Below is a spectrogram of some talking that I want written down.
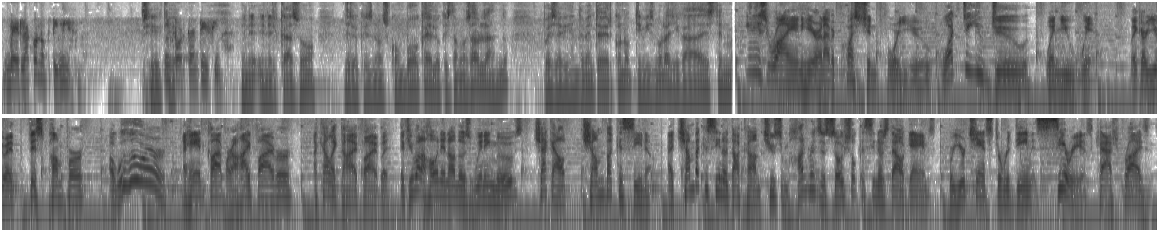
verla con optimismo, Sí, que- importantísimo. En el, en el caso de lo que nos convoca, de lo que estamos hablando, pues evidentemente ver con optimismo la llegada de este nuevo It is Ryan here, and I have a question for you. What do you do when you win? Like, are you a fist pumper? A woohooer, a hand clapper, a high fiver. I kind of like the high five, but if you want to hone in on those winning moves, check out Chumba Casino. At chumbacasino.com, choose from hundreds of social casino style games for your chance to redeem serious cash prizes.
